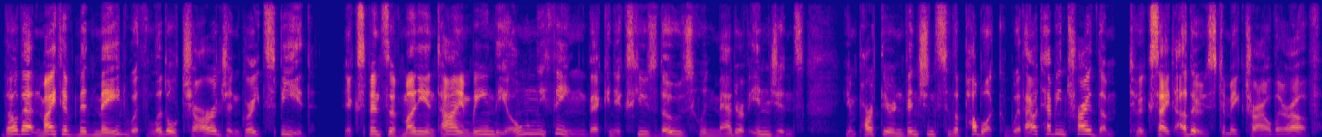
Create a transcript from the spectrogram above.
though that might have been made with little charge and great speed, expensive money and time being the only thing that can excuse those who in matter of engines impart their inventions to the public without having tried them, to excite others to make trial thereof.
